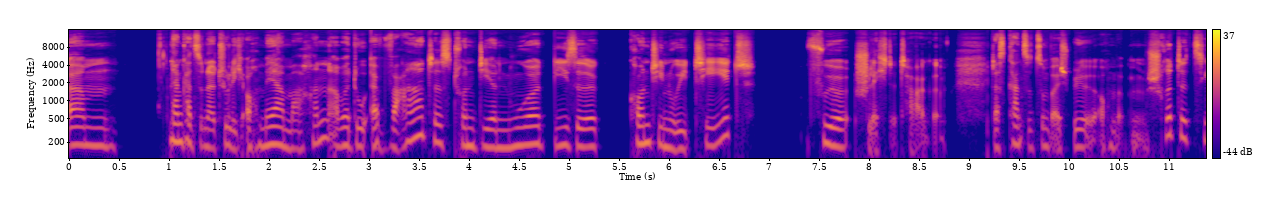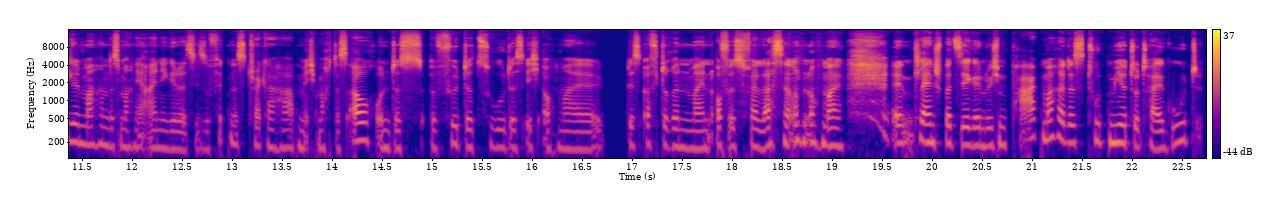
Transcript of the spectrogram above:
ähm, dann kannst du natürlich auch mehr machen, aber du erwartest von dir nur diese Kontinuität für schlechte Tage. Das kannst du zum Beispiel auch mit einem Schritteziel machen. Das machen ja einige, dass sie so Fitness-Tracker haben. Ich mache das auch und das äh, führt dazu, dass ich auch mal des Öfteren mein Office verlasse und nochmal einen kleinen Spaziergang durch den Park mache. Das tut mir total gut,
